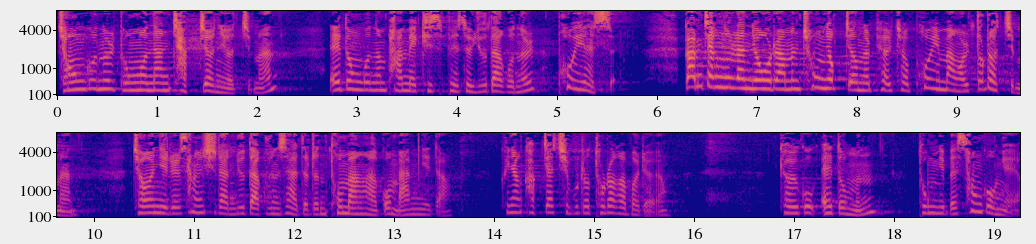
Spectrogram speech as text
정군을 동원한 작전이었지만 에돔군은 밤에 기습해서 유다군을 포위했어요. 깜짝 놀란 여호람은 총력전을 펼쳐 포위망을 뚫었지만 전의를 상실한 유다 군사들은 도망하고 맙니다. 그냥 각자 집으로 돌아가 버려요. 결국 에돔은 독립에 성공해요.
